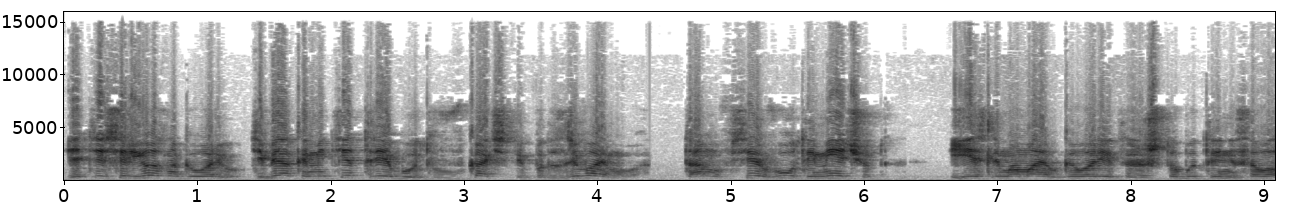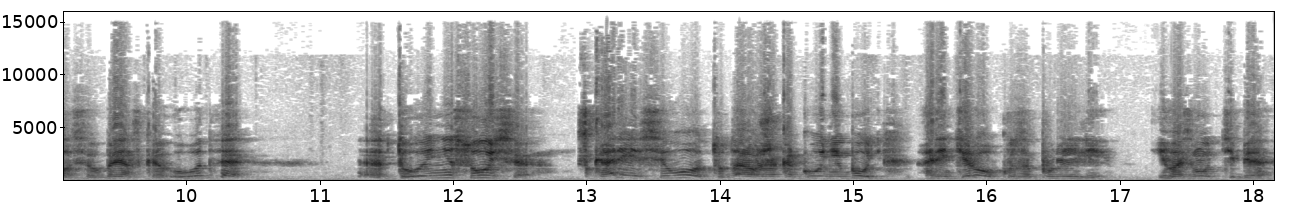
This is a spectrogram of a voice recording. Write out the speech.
Я тебе серьезно говорю, тебя комитет требует в качестве подозреваемого. Там все рвут и мечут. И если Мамаев говорит, чтобы ты не совался в Брянское УВД, э, то и не суйся. Скорее всего, туда уже какую-нибудь ориентировку запулили и возьмут тебя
